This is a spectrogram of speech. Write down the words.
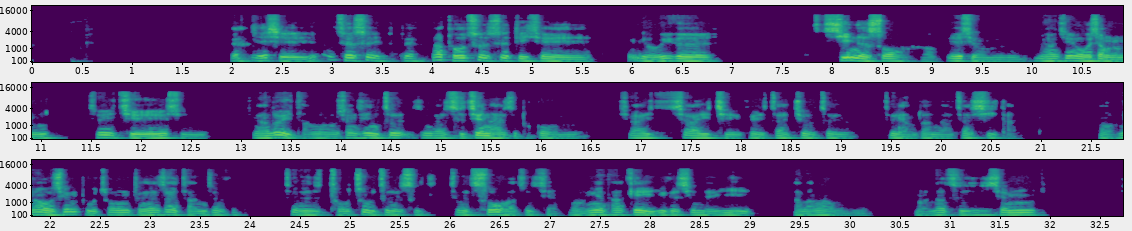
对，也许这是对，那投注是的确有一个新的说法哈。也许我们，然后今天我想这一节也许。两个对谈，我相信这应该时间还是不够，我们下一下一节可以再就这这两段来再细谈。哦，那我先补充，等下再谈这个这个投注这个事这个说法之前哦，因为它可以一个新的意义，还蛮好玩的。啊，那只是先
